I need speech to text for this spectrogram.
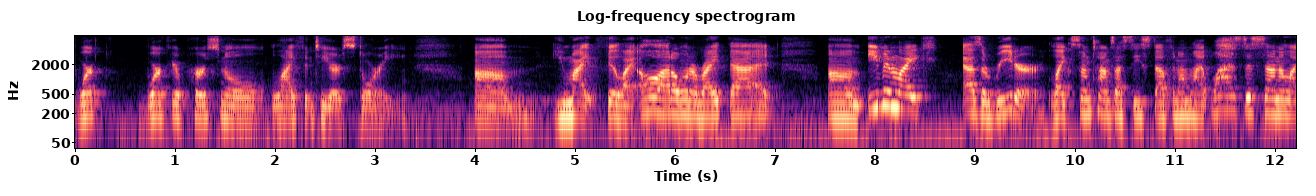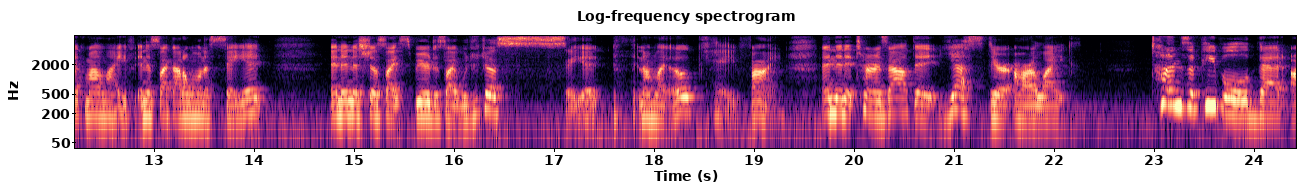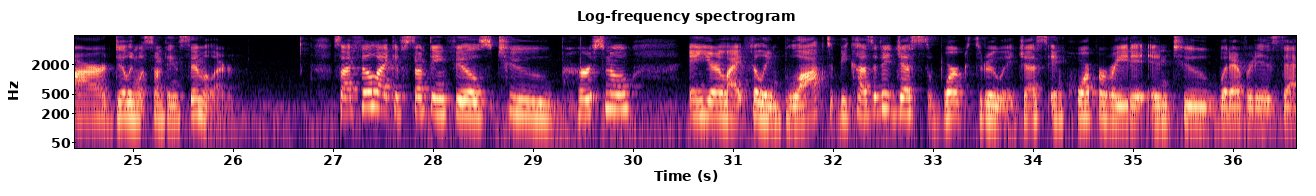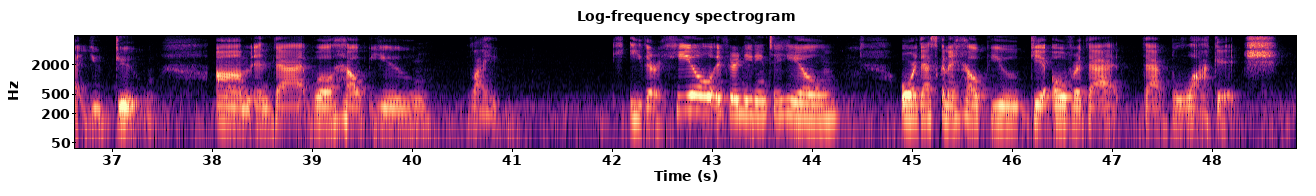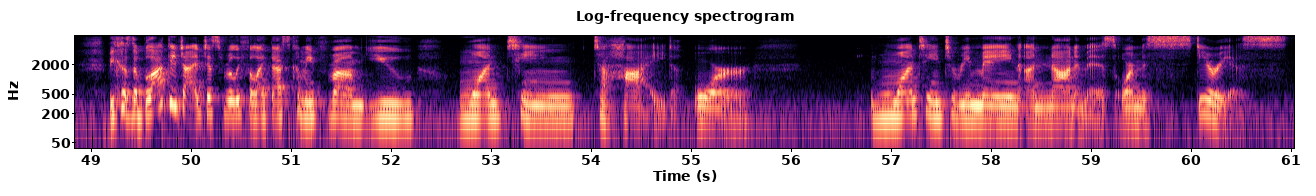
work work your personal life into your story. Um, you might feel like, oh, I don't want to write that. Um, even like as a reader, like sometimes I see stuff and I'm like, why is this sounding like my life? And it's like I don't want to say it. And then it's just like spirit is like, would you just say it? And I'm like, okay, fine. And then it turns out that yes, there are like tons of people that are dealing with something similar. So I feel like if something feels too personal and you're like feeling blocked because of it, just work through it. Just incorporate it into whatever it is that you do. Um, and that will help you like either heal if you're needing to heal or that's going to help you get over that that blockage. Because the blockage i just really feel like that's coming from you wanting to hide or wanting to remain anonymous or mysterious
